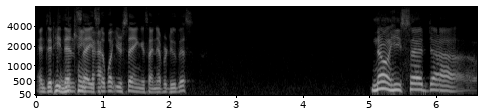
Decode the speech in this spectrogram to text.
And did he and then he say, back, "So what you're saying is I never do this"? No, he said. Uh,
